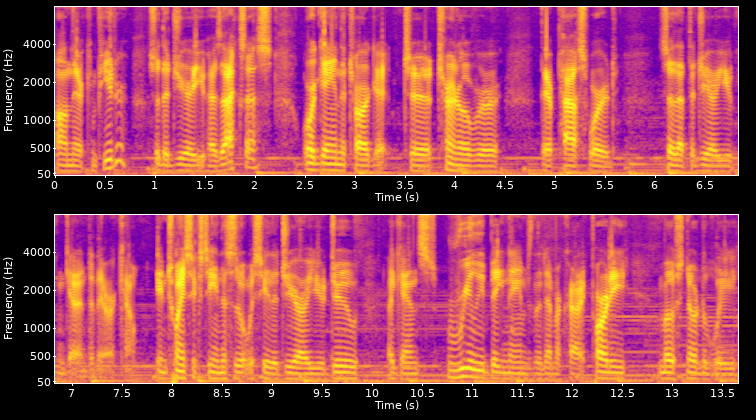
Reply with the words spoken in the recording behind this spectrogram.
on their computer so the GRU has access, or getting the target to turn over their password so that the GRU can get into their account. In 2016, this is what we see the GRU do against really big names in the Democratic Party, most notably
